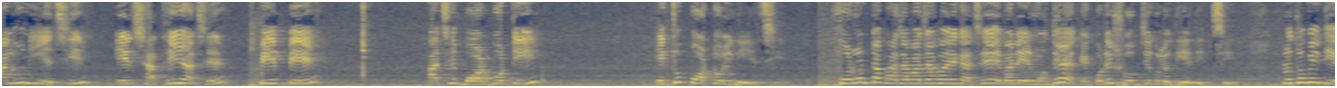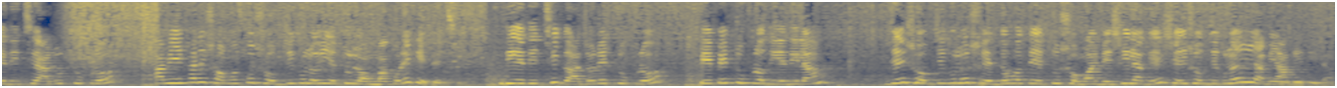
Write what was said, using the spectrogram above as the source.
আলু নিয়েছি, এর সাথেই আছে পেঁপে, আছে বরবটি একটু পটল নিয়েছি। ফোড়নটা ভাজা ভাজা হয়ে গেছে, এবার এর মধ্যে এক এক করে সবজিগুলো দিয়ে দিচ্ছি। প্রথমেই দিয়ে দিচ্ছি আলুর টুকরো। আমি এখানে সমস্ত সবজিগুলোই একটু লম্বা করে কেটেছি। দিয়ে দিচ্ছি গাজরের টুকরো, পেঁপের টুকরো দিয়ে দিলাম। যে সবজিগুলো সেদ্ধ হতে একটু সময় বেশি লাগে, সেই সবজিগুলোই আমি আগে দিলাম।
